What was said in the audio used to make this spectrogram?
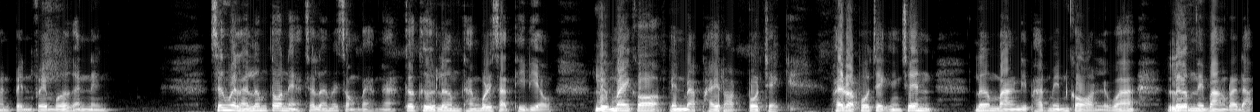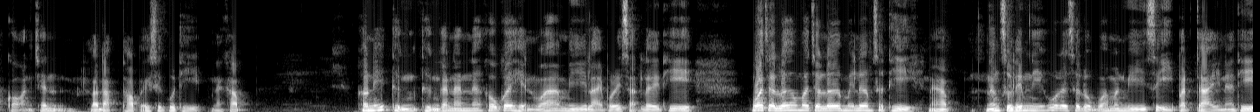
มันเป็น framework อันหนึ่งซึ่งเวลาเริ่มต้นเนี่ยจะเริ่มได้2แบบนะ ก็คือเริ่มทั้งบริษัททีเดียว หรือไม่ก็เป็นแบบ Pilot Project Pilot Project อย่างเช่น เริ่มบาง Department ก่อน หรือว่าเริ่มในบางระดับก่อน เช่น ระดับ Top Executive นะครับ คราวนี้ถึงถึงกันนั้นนะเขาก็เห็นว่ามีหลายบริษัทเลยที่ ว่าจะเริ่มว่าจะเริ่มไม่เริ่มสักทีนะครับหนังสือเล่มนี้ก็เลยสรุปว่ามันมี 4 ปัจจัยนะที่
